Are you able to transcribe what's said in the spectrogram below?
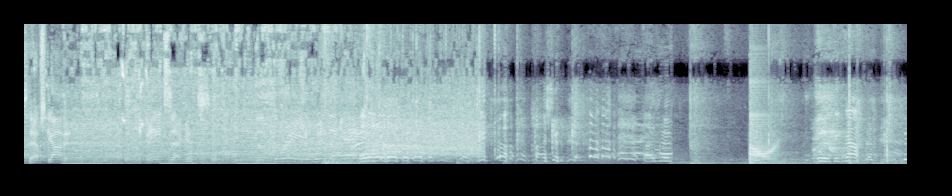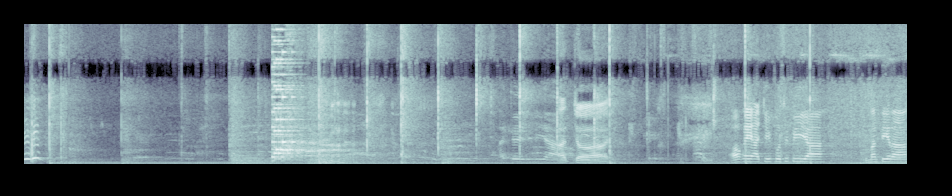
Steph's got it. Eight seconds. The three to win the game. Oh! Shoot! Shoot! Utik na! Achoy. Okay, Achoy po si Tia. Si Mantira.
